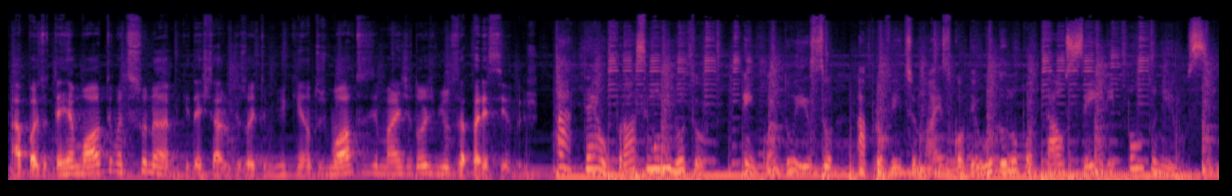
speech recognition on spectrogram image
após o terremoto e uma tsunami que deixaram 18.500 mortos e mais de 2 mil desaparecidos. Até o próximo minuto. Enquanto isso, aproveite mais conteúdo no portal seire.news.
